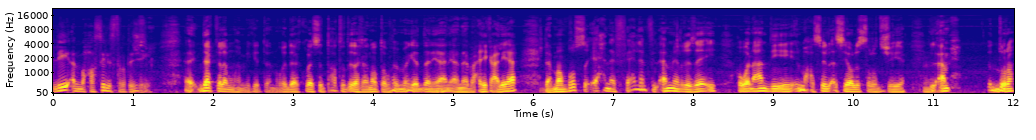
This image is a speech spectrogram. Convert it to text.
للمحاصيل الاستراتيجية. ده كلام مهم جدا وده كويس أنت حطيت إيدك على نقطة مهمة جدا يعني أنا بحييك عليها. لما نبص إحنا فعلا في الأمن الغذائي هو أنا عندي المحاصيل الأساسية والإستراتيجية القمح الذرة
